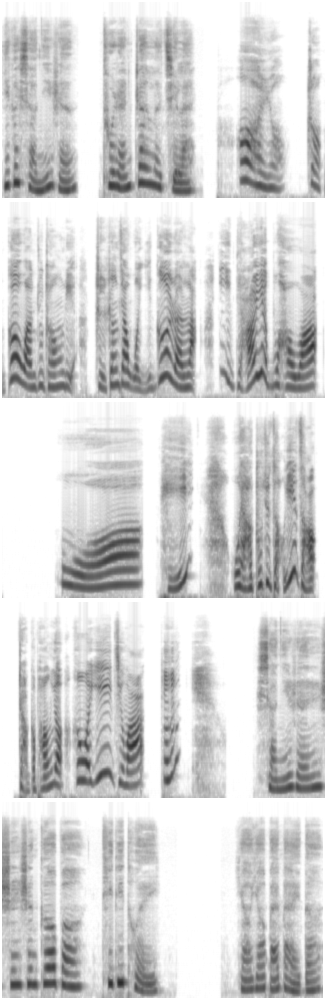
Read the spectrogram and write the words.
一个小泥人突然站了起来。哎呦，整个玩具城里只剩下我一个人了，一点儿也不好玩。我，嘿，我要出去走一走，找个朋友和我一起玩。嘿嘿。小泥人伸伸胳膊，踢踢腿，摇摇摆摆的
